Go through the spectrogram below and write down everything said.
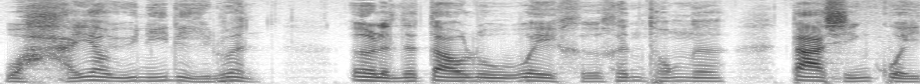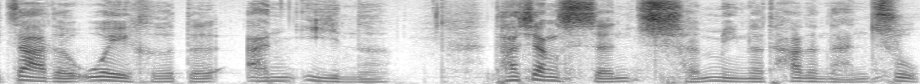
我还要与你理论：恶人的道路为何亨通呢？大行诡诈的为何得安逸呢？”他向神陈明了他的难处。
